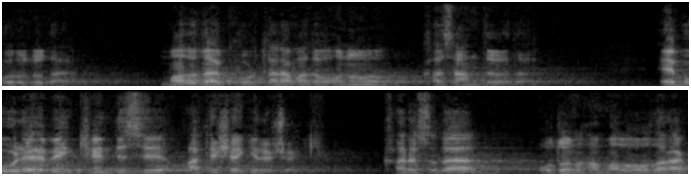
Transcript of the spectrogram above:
kurudu da. Malı da kurtaramadı onu kazandığı da. Ebu Leheb'in kendisi ateşe girecek. Karısı da odun hamalı olarak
